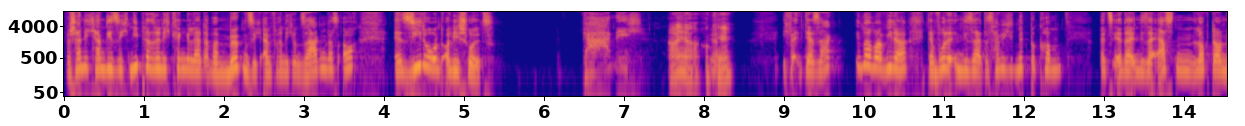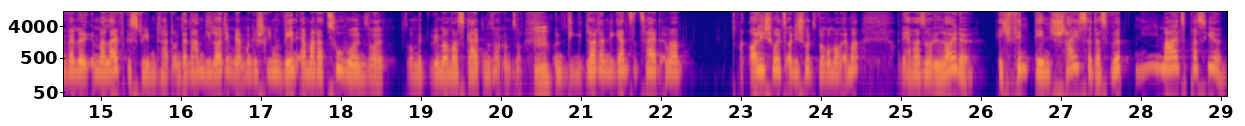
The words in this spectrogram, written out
wahrscheinlich haben die sich nie persönlich kennengelernt, aber mögen sich einfach nicht und sagen das auch. Äh, Sido und Olli Schulz. Gar nicht. Ah ja, okay. Ich, we- der sagt immer mal wieder, der wurde in dieser, das habe ich mitbekommen, als er da in dieser ersten Lockdown-Welle immer live gestreamt hat. Und dann haben die Leute mir immer geschrieben, wen er mal dazu holen soll. So, mit wem er mal skypen soll und so. Mhm. Und die Leute haben die ganze Zeit immer, Olli Schulz, Olli Schulz, warum auch immer. Und er war so, Leute, ich finde den scheiße, das wird niemals passieren.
